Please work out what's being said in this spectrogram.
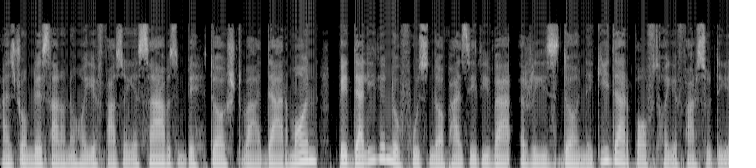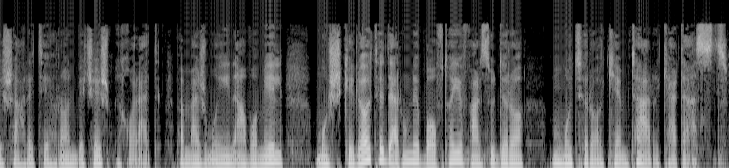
از جمله سرانه های فضای سبز، بهداشت و درمان به دلیل نفوذ ناپذیری و ریزدانگی در بافت های فرسوده شهر تهران به چشم می‌خورد و مجموعه این عوامل مشکلات درون بافت های فرسوده را متراکمتر کرده است.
